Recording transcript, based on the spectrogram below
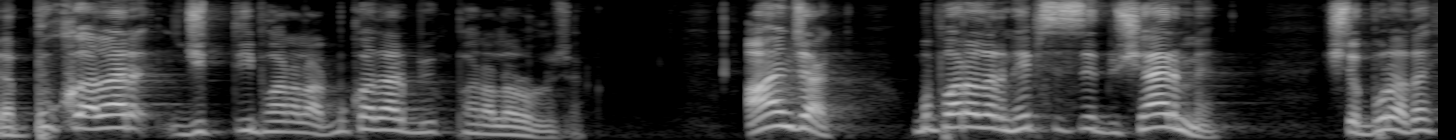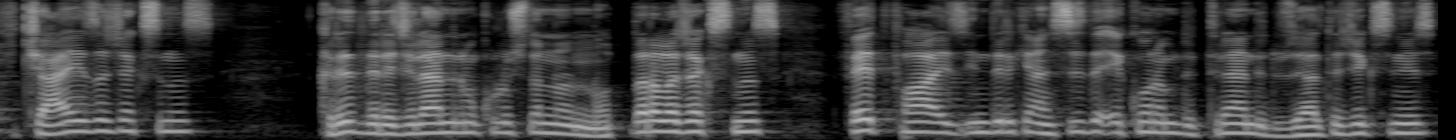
Ve bu kadar ciddi paralar, bu kadar büyük paralar olacak. Ancak bu paraların hepsi size düşer mi? İşte burada hikaye yazacaksınız. Kredi derecelendirme kuruluşlarından notlar alacaksınız. Fed faiz indirirken siz de ekonomide trendi düzelteceksiniz.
